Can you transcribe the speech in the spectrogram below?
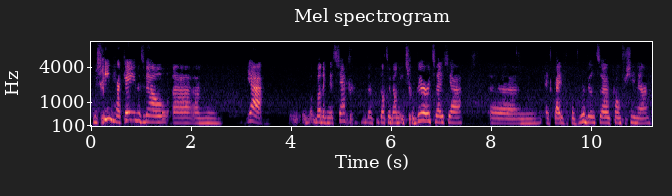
Misschien herken je het wel. Uh, ja, wat ik net zeg. Dat, dat er dan iets gebeurt, weet je. Ehm, even kijken of ik een voorbeeld uh, kan verzinnen.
